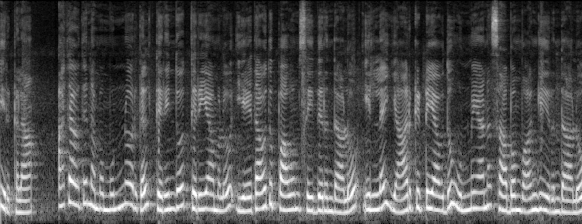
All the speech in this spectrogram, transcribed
இருக்கலாம். அதாவது நம்ம முன்னோர்கள் தெரிந்தோ தெரியாமலோ ஏதாவது பாவம் செய்திருந்தாலோ இல்லை யார்கிட்டையாவது உண்மையான சாபம் வாங்கி இருந்தாலோ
